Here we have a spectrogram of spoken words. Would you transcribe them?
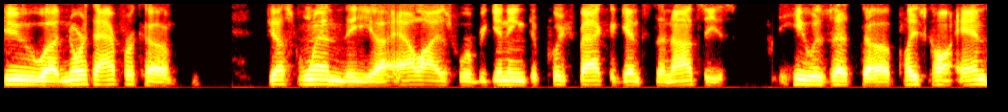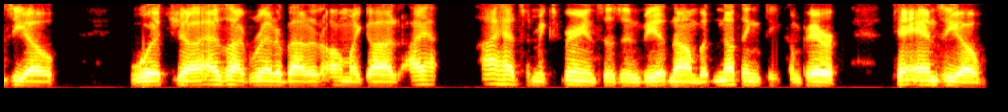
to uh, North Africa just when the uh, Allies were beginning to push back against the Nazis. He was at a place called Anzio, which, uh, as I've read about it, oh my God, I I had some experiences in Vietnam, but nothing to compare to Anzio.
